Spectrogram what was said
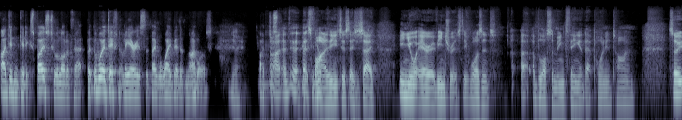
I didn't get exposed to a lot of that. But there were definitely areas that they were way better than I was. Yeah. I just oh, and that's fine. I think it's just as you say, in your area of interest, it wasn't a, a blossoming thing at that point in time. So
